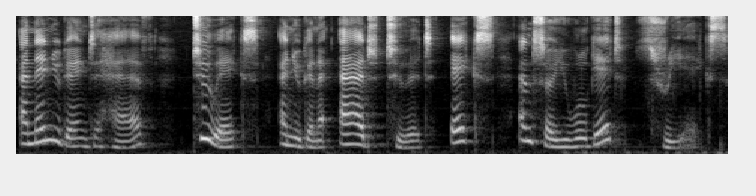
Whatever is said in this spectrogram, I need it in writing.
And then you're going to have 2x, and you're going to add to it x, and so you will get 3x.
